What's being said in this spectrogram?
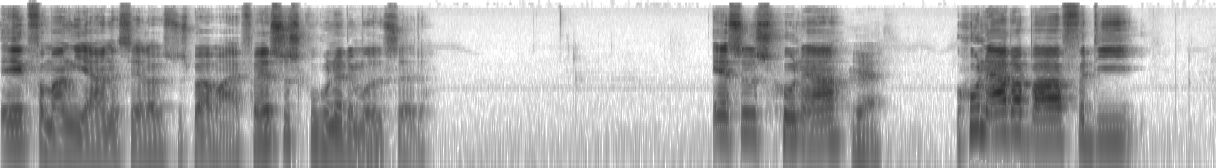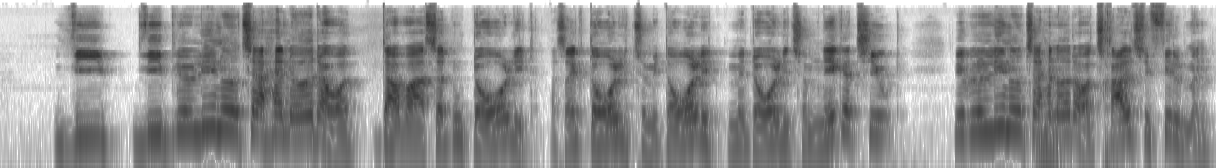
ikke for mange hjerneceller, hvis du spørger mig. For jeg synes hun er det modsatte. Jeg synes, hun er... Ja, Hun er der bare, fordi vi, vi blev lige nødt til at have noget, der var, der var sådan dårligt. Altså ikke dårligt som i dårligt, men dårligt som negativt. Vi blev lige nødt til at have noget, der var træls i filmen.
